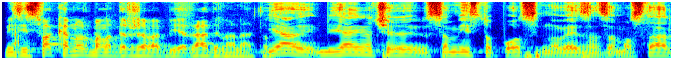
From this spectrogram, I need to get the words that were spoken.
Mislim, svaka normalna država bi radila na to. Ja, ja inače sam isto posebno vezan za Mostar,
